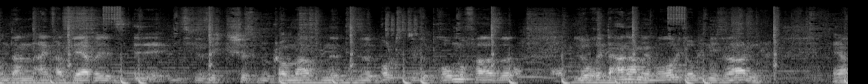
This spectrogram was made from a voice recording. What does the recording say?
und dann einfach derbe äh, ins Gesicht geschissen bekommen habe. Ne, diese, Box- diese Promo-Phase. Loredana, mehr brauche ich glaube ich nicht sagen. Ja.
